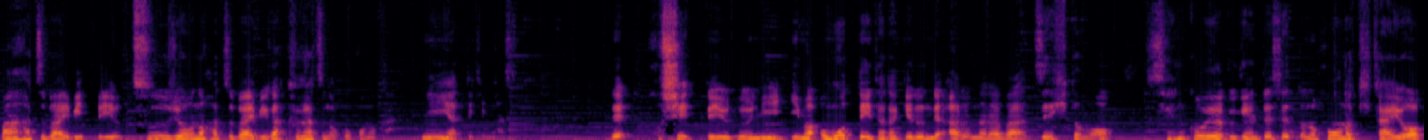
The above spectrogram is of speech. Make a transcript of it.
般発売日っていう通常の発売日が9月の9日にやってきます。で、欲しいっていうふうに今思っていただけるんであるならば、ぜひとも先行予約限定セットの方の機会を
